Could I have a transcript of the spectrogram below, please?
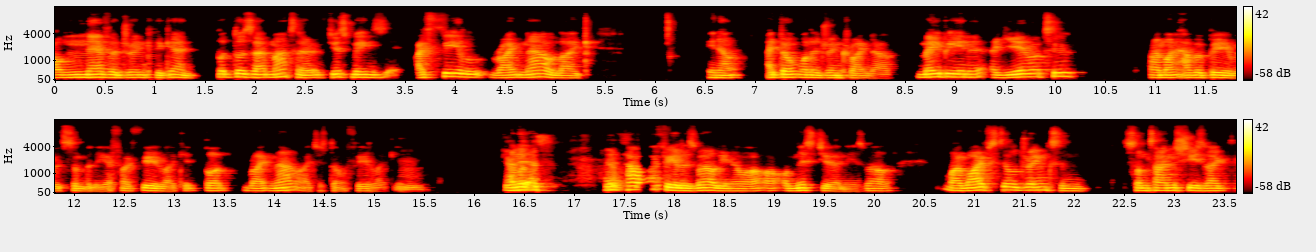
I'll never drink again." But does that matter? It just means I feel right now like you know, I don't want to drink right now. Maybe in a year or two, I might have a beer with somebody if I feel like it. But right now, I just don't feel like it. Mm. Yeah, and it, yeah. it's how I feel as well, you know, on this journey as well. My wife still drinks, and sometimes she's like,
